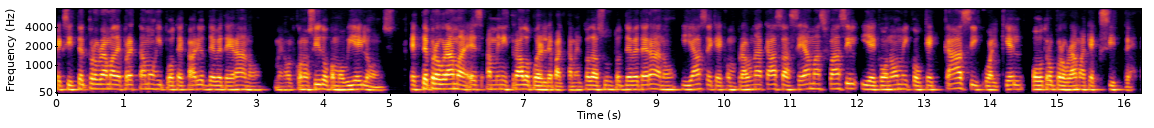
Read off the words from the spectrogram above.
existe el programa de préstamos hipotecarios de veteranos, mejor conocido como VA Loans. Este programa es administrado por el Departamento de Asuntos de Veteranos y hace que comprar una casa sea más fácil y económico que casi cualquier otro programa que existe.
